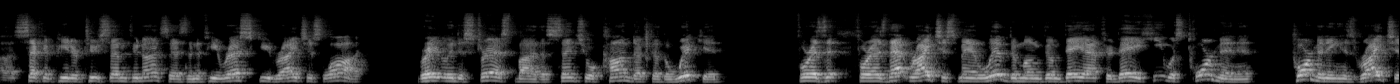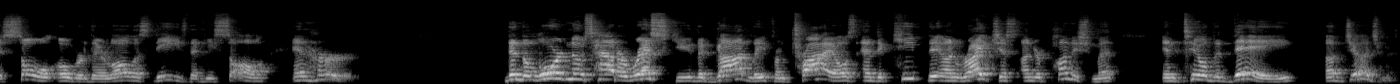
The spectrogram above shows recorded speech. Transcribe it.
Uh, 2 Peter 2 7 through 9 says, And if he rescued righteous Lot, greatly distressed by the sensual conduct of the wicked, for as, it, for as that righteous man lived among them day after day, he was tormented, tormenting his righteous soul over their lawless deeds that he saw and heard. Then the Lord knows how to rescue the godly from trials and to keep the unrighteous under punishment until the day of judgment.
